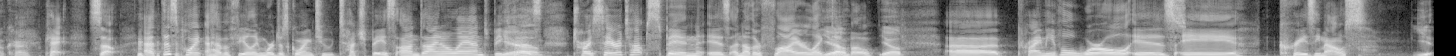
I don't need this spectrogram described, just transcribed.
Okay. Okay, so at this point, I have a feeling we're just going to touch base on Dino Land because Yeah. Triceratops Spin is another flyer like Yep. Dumbo. Yep. Uh, Primeval Whirl is a crazy mouse. Ye-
